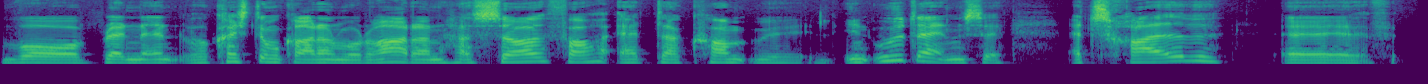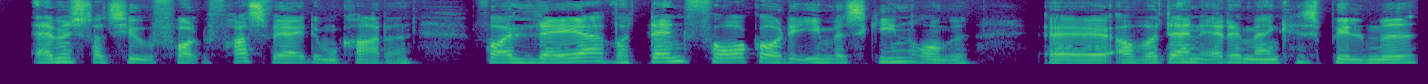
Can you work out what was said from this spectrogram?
hvor blandt andet hvor Kristdemokraterne og Moderaterne har sørget for, at der kom øh, en uddannelse af 30 øh, administrative folk fra Sverigedemokraterne, for at lære, hvordan foregår det i maskinrummet, øh, og hvordan er det, man kan spille med,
